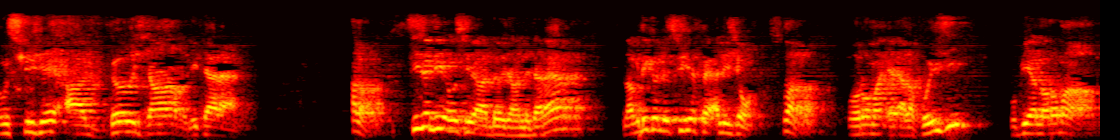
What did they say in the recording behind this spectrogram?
un sujet à deux genres littéraires. Alors, si je dis un sujet à deux genres littéraires, cela veut dire que le sujet fait allusion soit au roman et à la poésie, ou bien le roman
